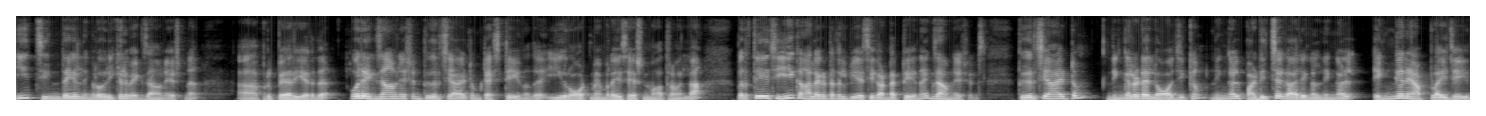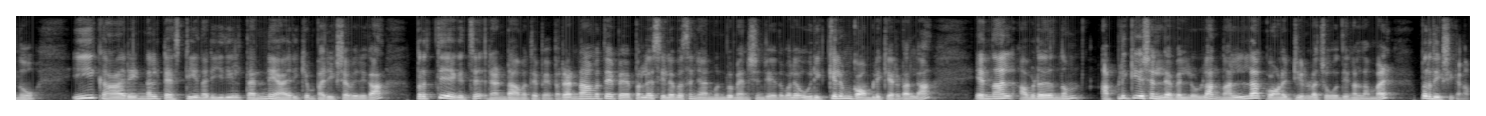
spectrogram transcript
ഈ ചിന്തയിൽ നിങ്ങൾ ഒരിക്കലും എക്സാമിനേഷന് പ്രിപ്പയർ ചെയ്യരുത്. ഒരു എക്സാമിനേഷൻ തീർച്ചയായിട്ടും ടെസ്റ്റ് ചെയ്യുന്നത് ഈ റോട്ട് മെമ്മറൈസേഷൻ മാത്രമല്ല പ്രത്യേകിച്ച് ഈ കാലഘട്ടത്തിൽ പി എസ് സി കണ്ടക്ട് ചെയ്യുന്ന എക്സാമിനേഷൻസ് തീർച്ചയായിട്ടും നിങ്ങളുടെ ലോജിക്കും നിങ്ങൾ പഠിച്ച കാര്യങ്ങൾ നിങ്ങൾ എങ്ങനെ അപ്ലൈ ചെയ്യുന്നു ഈ കാര്യങ്ങൾ ടെസ്റ്റ് ചെയ്യുന്ന രീതിയിൽ തന്നെയായിരിക്കും പരീക്ഷ വരിക. പ്രത്യേകിച്ച് രണ്ടാമത്തെ പേപ്പർ. രണ്ടാമത്തെ പേപ്പറിലെ സിലബസ് ഞാൻ മുൻപ് മെൻഷൻ ചെയ്ത പോലെ ഒരിക്കലും കോംപ്ലിക്കേറ്റഡ് അല്ല. എന്നാൽ അവിടെ നിന്നും അപ്ലിക്കേഷൻ ലെവലിലുള്ള നല്ല ക്വാളിറ്റിയിലുള്ള ചോദ്യങ്ങൾ നമ്മൾ പ്രതീക്ഷിക്കണം.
